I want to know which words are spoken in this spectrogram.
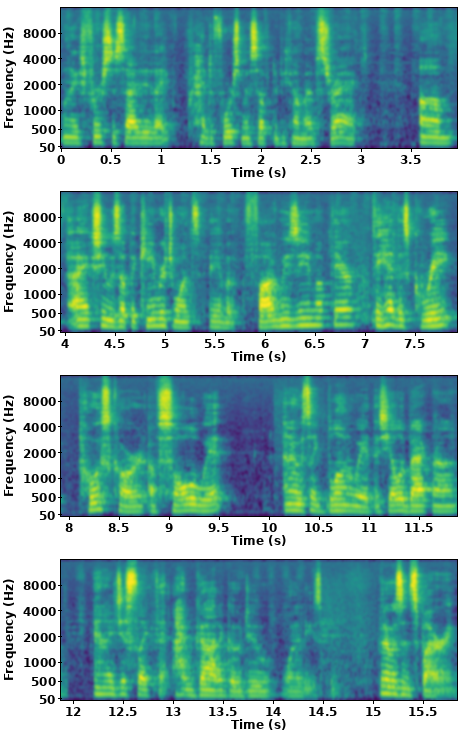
When I first decided I had to force myself to become abstract, um, I actually was up at Cambridge once. They have a Fogg museum up there. They had this great postcard of Sol LeWitt, and I was like blown away at this yellow background. And I just like that, I've got to go do one of these. But it was inspiring.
